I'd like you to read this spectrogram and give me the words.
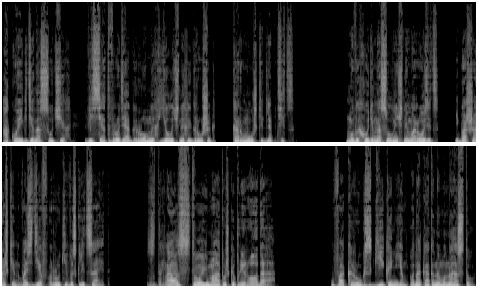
а кое-где на сучьях висят вроде огромных елочных игрушек кормушки для птиц. Мы выходим на солнечный морозец и Башашкин, воздев руки, восклицает. «Здравствуй, матушка природа!» Вокруг с гиканьем по накатанному насту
